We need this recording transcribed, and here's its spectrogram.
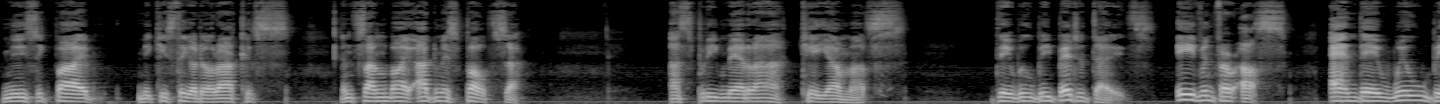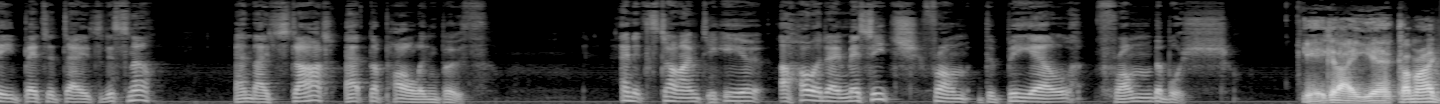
Music by Mikis Theodorakis and sung by Agnes Baltsa. As primera que llamas. There will be better days, even for us. And there will be better days, listener. And they start at the polling booth. And it's time to hear a holiday message from the BL from the bush. Yeah, g'day, uh, comrade.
